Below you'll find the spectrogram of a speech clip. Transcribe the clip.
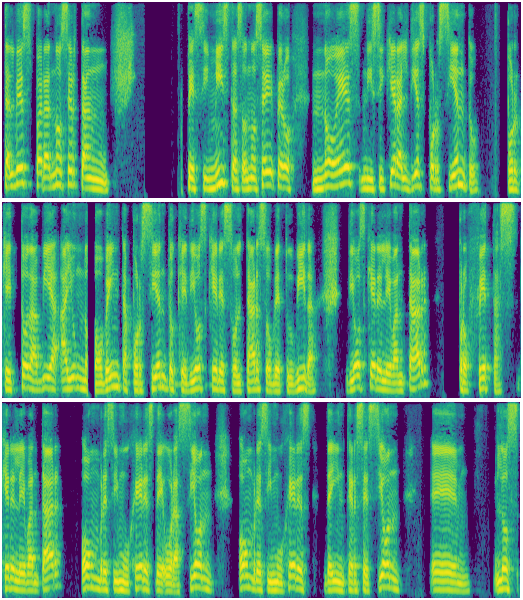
tal vez para no ser tan pesimistas o no sé, pero no es ni siquiera el 10% porque todavía hay un 90% que Dios quiere soltar sobre tu vida. Dios quiere levantar profetas, quiere levantar hombres y mujeres de oración, hombres y mujeres de intercesión. Eh, los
